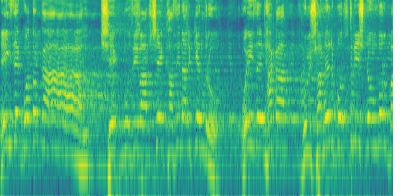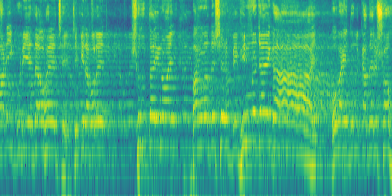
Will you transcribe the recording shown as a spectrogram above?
এই যে গতকাল শেখ মুজিব আর শেখ হাসিনার কেন্দ্র, ওই যে ঢাকার গুলশানের বত্রিশ নম্বর বাড়ি গুড়িয়ে দেওয়া হয়েছে ঠিকিরা বলেন? শুধু তাই নয়, বাংলাদেশের বিভিন্ন জায়গায় ওবায়দুল কাদের সহ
